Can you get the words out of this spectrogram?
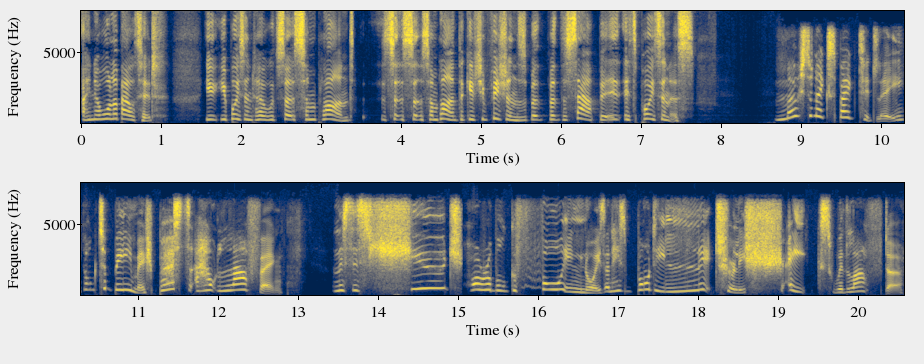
I know all about it. You, you poisoned her with some plant. Some plant that gives you visions, but, but the sap, it, it's poisonous. Most unexpectedly, Dr. Beamish bursts out laughing. And there's this huge, horrible guffawing noise, and his body literally shakes with laughter.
